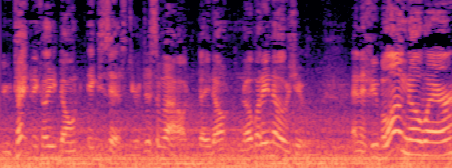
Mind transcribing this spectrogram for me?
you technically don't exist. You're disavowed. They don't, nobody knows you. And if you belong nowhere,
